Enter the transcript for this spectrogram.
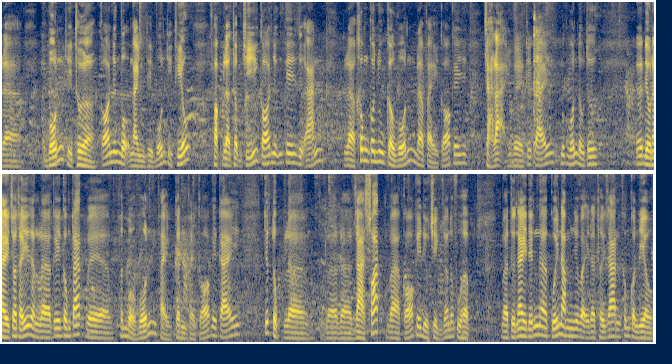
là vốn thì thừa, có những bộ ngành thì vốn thì thiếu hoặc là thậm chí có những cái dự án là không có nhu cầu vốn là phải có cái trả lại về cái cái mức vốn đầu tư. Điều này cho thấy rằng là cái công tác về phân bổ vốn phải cần phải có cái cái tiếp tục là, là, là giả soát và có cái điều chỉnh cho nó phù hợp. Và từ nay đến ờ, cuối năm như vậy là thời gian không còn nhiều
